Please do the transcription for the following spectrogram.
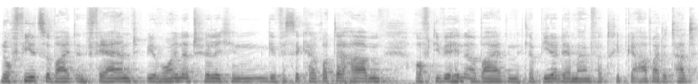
noch viel zu weit entfernt. Wir wollen natürlich eine gewisse Karotte haben, auf die wir hinarbeiten. Ich glaube, jeder, der mal im Vertrieb gearbeitet hat,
